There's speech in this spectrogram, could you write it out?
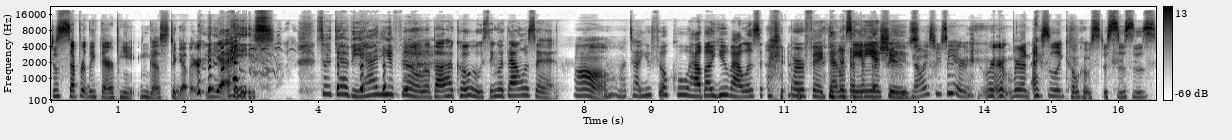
just separately therapying us together. Yes. So Debbie, how do you feel about her co-hosting with Alison? Oh, Oh, that's how you feel. Cool. How about you, Alison? Perfect. I don't see any issues. no issues here. We're we're an excellent co-hostesses.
